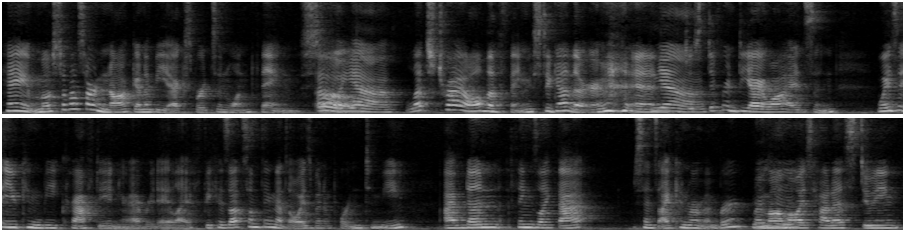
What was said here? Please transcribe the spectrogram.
hey most of us are not going to be experts in one thing so Oh, yeah. let's try all the things together and Yeah. just different diys and ways that you can be crafty in your everyday life because that's something that's always been important to me i've done things like that since i can remember my mom Mm-hmm. always had us doing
